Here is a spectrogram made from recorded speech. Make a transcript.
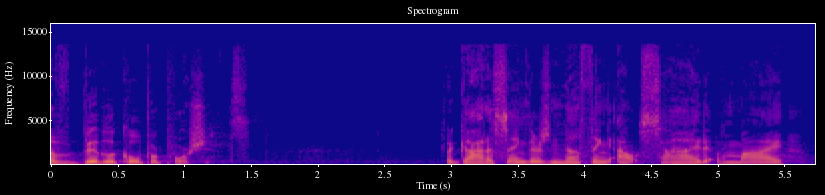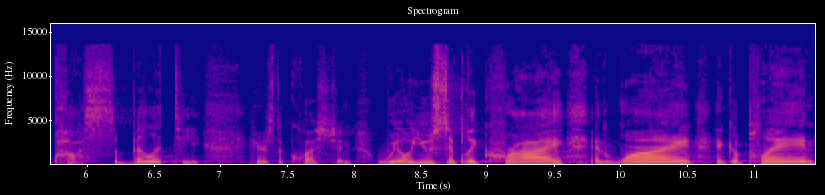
of biblical proportions. But God is saying there's nothing outside of my possibility. Here's the question Will you simply cry and whine and complain,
